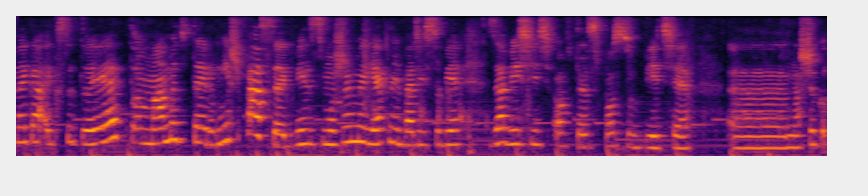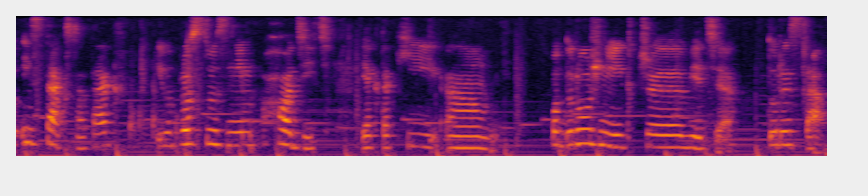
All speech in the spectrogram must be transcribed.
mega ekscytuje, to mamy tutaj również pasek, więc możemy jak najbardziej sobie zawiesić o w ten sposób, wiecie, naszego Instaxa, tak? I po prostu z nim chodzić, jak taki em, podróżnik, czy wiecie, turysta.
